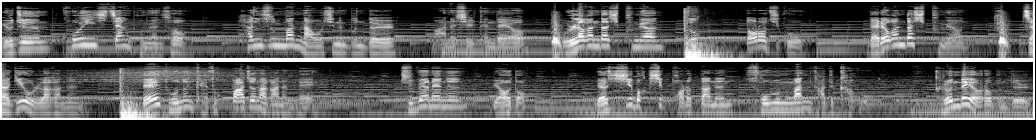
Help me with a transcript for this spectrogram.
요즘 코인 시장 보면서 한숨만 나오시는 분들 많으실 텐데요. 올라간다 싶으면 뚝 떨어지고 내려간다 싶으면 갑자기 올라가는 내 돈은 계속 빠져나가는데 주변에는 몇 억, 몇십억씩 벌었다는 소문만 가득하고 그런데 여러분들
